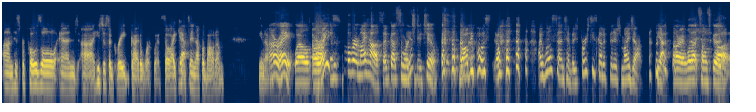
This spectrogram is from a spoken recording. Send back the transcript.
um, his proposal, and uh, he's just a great guy to work with. So I can't yeah. say enough about him you know. All right. Well, all right. uh, over at my house. I've got some work yeah. to do too. well, I'll be post. I will send him, but first he's got to finish my job. yeah. All right. Well, that sounds good. Uh,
